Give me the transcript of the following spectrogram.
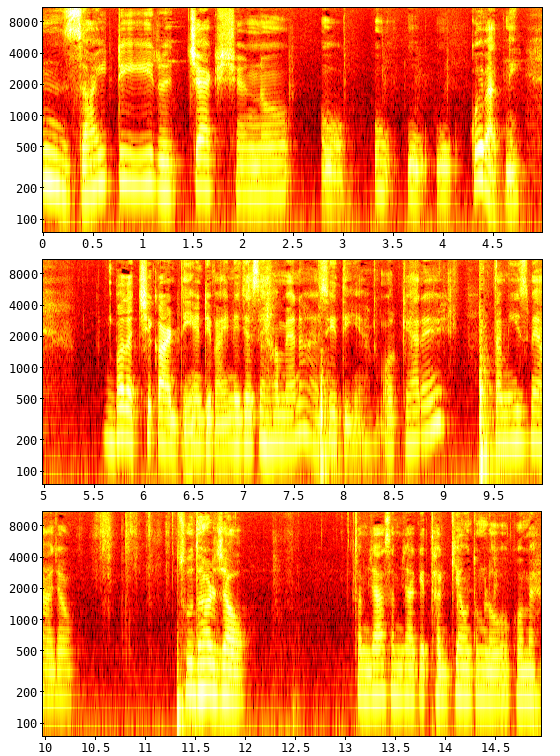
एनजाइटी रिजेक्शन ओ ओ ओ ओ कोई बात नहीं। बहुत अच्छे कार्ड दिए हैं डिवाइन ने। जैसे हम है ना, ऐसे दिए हैं। और कह रहे हैं, तमीज़ में आ जाओ। सुधर जाओ। समझा समझा के थक गया हूँ तुम लोगों को मैं।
